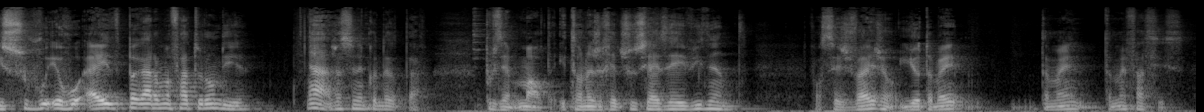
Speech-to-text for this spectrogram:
isso eu vou, hei de pagar uma fatura um dia. Ah, já sei quando é que estava. Por exemplo, malta, e estão nas redes sociais, é evidente. Vocês vejam, e eu também, também, também faço isso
